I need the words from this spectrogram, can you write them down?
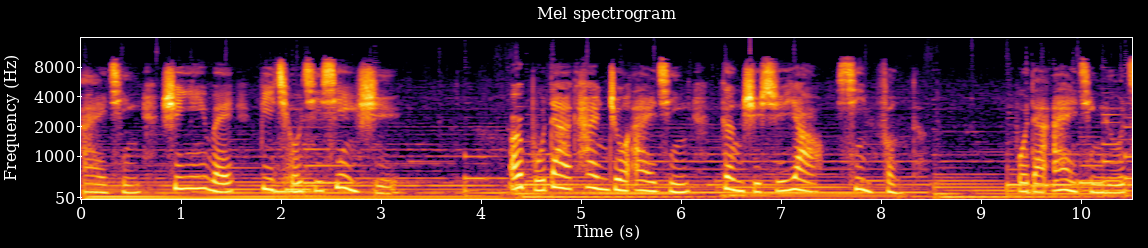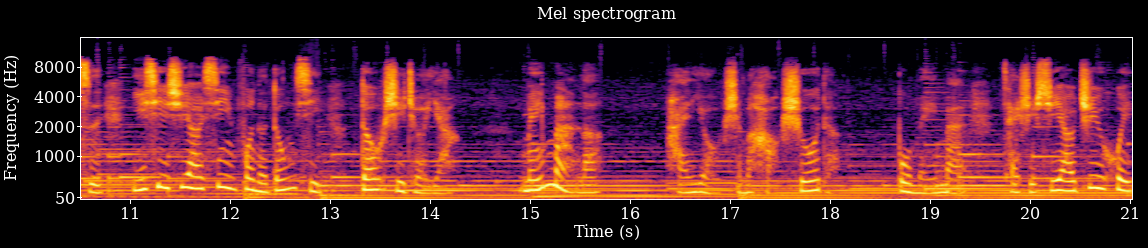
爱情，是因为必求其现实，而不大看重爱情，更是需要信奉的。不但爱情如此，一切需要信奉的东西都是这样。美满了，还有什么好说的？不美满，才是需要智慧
